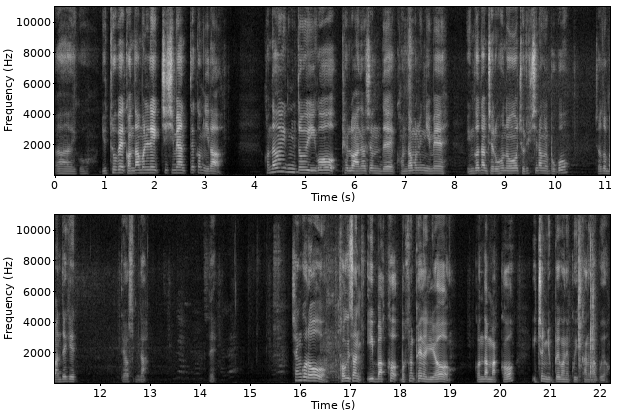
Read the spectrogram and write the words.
아이고 유튜브에 건담 홀릭 치시면 뜰 겁니다. 건담 홀릭님도 이거 별로 안 하셨는데 건담 홀릭님의 인건담 제로 호노 조립 실황을 보고 저도 만들게 되었습니다. 네. 참고로 거기선 이 마커 먹선펜을요 건담 마커 2,600원에 구입 가능하고요.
